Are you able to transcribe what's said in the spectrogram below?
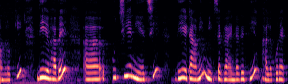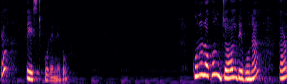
আমলকি। দিয়ে এভাবে কুচিয়ে নিয়েছি। দিয়ে এটা আমি মিক্সার গ্রাইন্ডারে দিয়ে ভালো করে একটা পেস্ট করে নেব। কোনো রকম জল দেব না, কারণ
